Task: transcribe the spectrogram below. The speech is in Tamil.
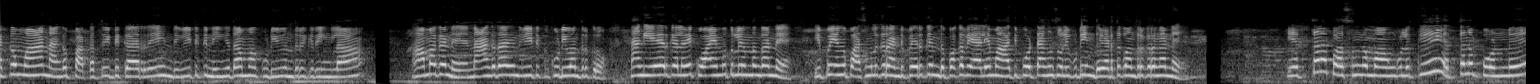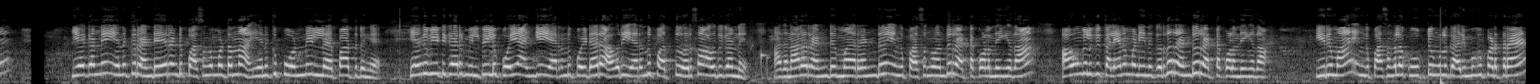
வணக்கம்மா. நாங்க பக்கத்து வீட்டுக்காரரு இந்த வீட்டுக்கு நீங்க தான்மா குடி வந்திருக்கிறீங்களா? ஆமா கண்ணு நாங்க தான் இந்த வீட்டுக்கு குடி வந்திருக்கிறோம். நாங்க ஏற்கனவே கோயம்புத்தூர்ல இருந்தோம் கண்ணு. இப்போ எங்க பசங்களுக்கு ரெண்டு பேருக்கு இந்த பக்கம் வேலையை மாத்தி போட்டாங்கன்னு சொல்லிவிட்டு இந்த இடத்துக்கு வந்திருக்கிறோம் கண்ணு. எத்தனை பசங்கம்மா உங்களுக்கு? எத்தனை பொண்ணு? ஏகண்ணே எனக்கு ரெண்டே ரெண்டு பசங்க மட்டும்தான். எனக்கு பொண்ணு இல்லை பார்த்துடுங்க எங்கள் வீட்டுக்காரர் மிலிட்டரியில் போய் அங்கேயே இறந்து போயிட்டாரு. அவர் இறந்து பத்து வருஷம் ஆகுது கண்ணு. அதனால ரெண்டு ரெண்டும் எங்கள் பசங்க வந்து ரெட்டை குழந்தைங்க தான் அவங்களுக்கு கல்யாணம் பண்ணி இருக்கிறது ரெண்டும் ரெட்டை குழந்தைங்க தான் இருமா எங்கள் பசங்களை கூப்பிட்டு உங்களுக்கு அறிமுகப்படுத்துறேன்.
